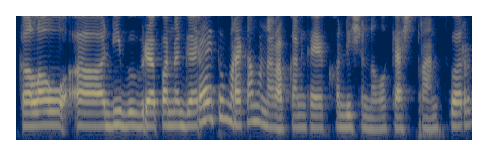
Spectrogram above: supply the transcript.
Kalau eh, di beberapa negara itu mereka menerapkan kayak conditional cash transfer.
